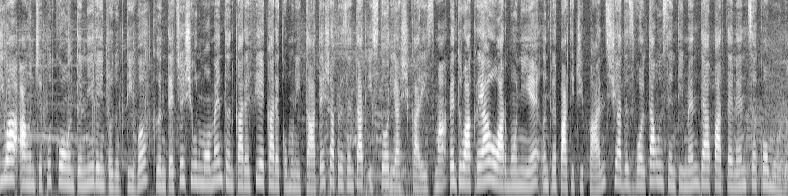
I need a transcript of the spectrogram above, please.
Ziua a început cu o întâlnire introductivă, cântece și un moment în care fiecare comunitate și-a prezentat istoria și carisma pentru a crea o armonie între participanți și a dezvolta un sentiment de apartenență comună.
